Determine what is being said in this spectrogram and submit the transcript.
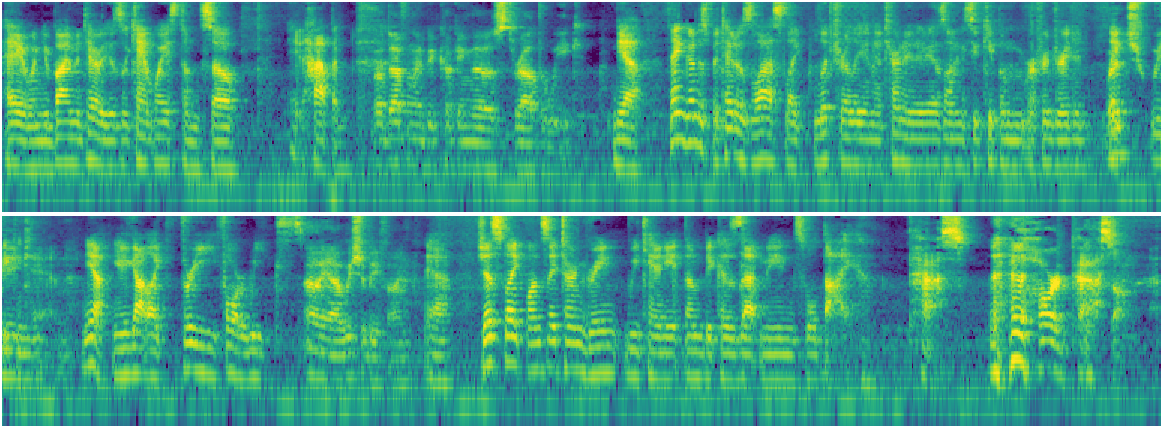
hey, when you buy materials, you can't waste them. So it happened. We'll definitely be cooking those throughout the week. Yeah. Thank goodness potatoes last like literally an eternity as long as you keep them refrigerated. Like, Which we you can. Yeah, you got like three, four weeks. Oh yeah, we should be fine. Yeah. Just like once they turn green, we can't eat them because that means we'll die. Pass. Hard pass on that.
